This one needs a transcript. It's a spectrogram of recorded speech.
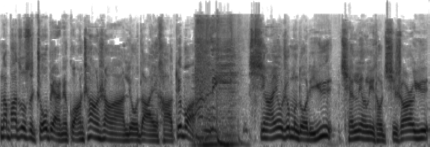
哪怕就是周边的广场上啊，溜达一下，对不？西安有这么多的玉，秦岭里头七十二玉。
